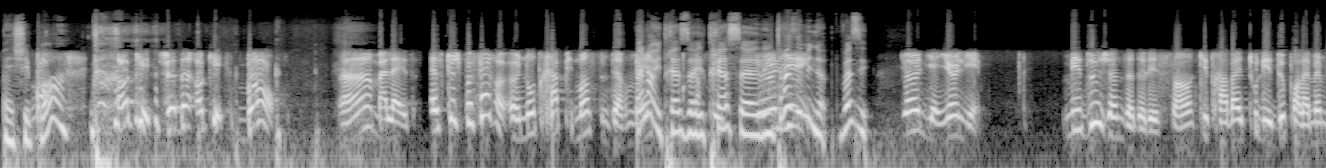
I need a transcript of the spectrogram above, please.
Ben, je sais pas. OK, je OK, bon. Hein, malaise. Est-ce que je peux faire un, autre rapidement, si tu me permets? Ben non, il te reste, il te reste, euh, Il te reste des minutes. Vas-y. Il y a un lien, il y a un lien. Mes deux jeunes adolescents qui travaillent tous les deux pour la même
